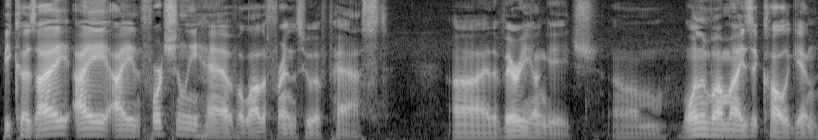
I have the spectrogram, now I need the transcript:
because I I, I unfortunately have a lot of friends who have passed uh, at a very young age. Um, one of them, Isaac Colligan,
